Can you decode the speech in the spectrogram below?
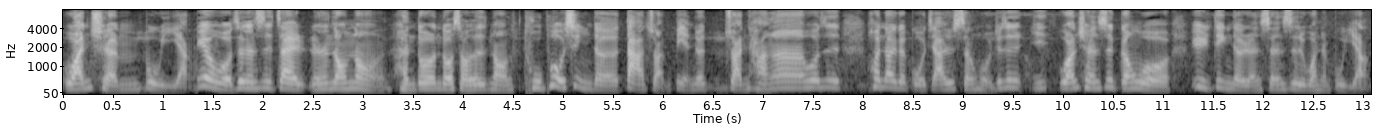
完全不一样。因为我真的是在人生中那种很多很多时候是那种突破性的大转变，就转行啊，或是换到一个国家去生活，就是一完全是跟我预定的人生是完全不一样，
